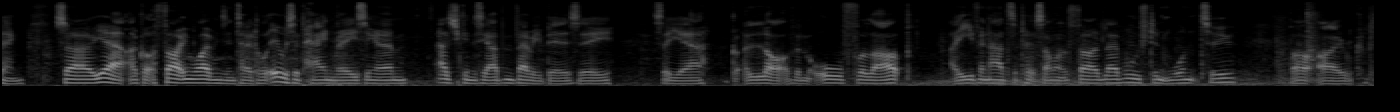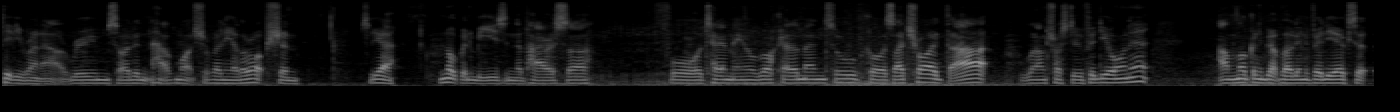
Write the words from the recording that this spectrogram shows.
thing. So yeah, I've got 13 wyverns in total. It was a pain raising them as you can see, I've been very busy. So yeah, I've got a lot of them all full up. I even had to put some on the third level, which didn't want to. But I completely ran out of room, so I didn't have much of any other option. So yeah, I'm not going to be using the Parasaur for taming a rock elemental because I tried that when I tried to do a video on it. I'm not going to be uploading a video because it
